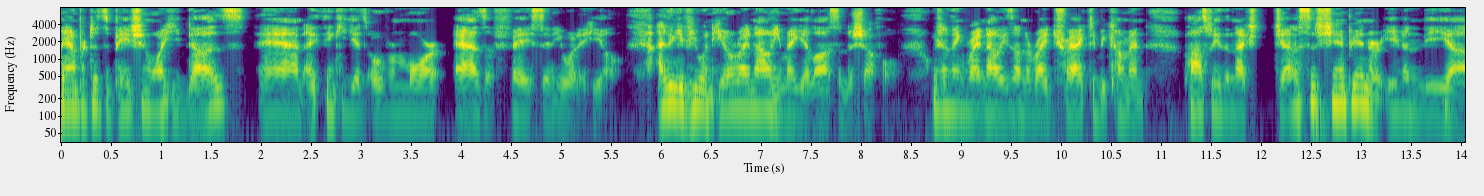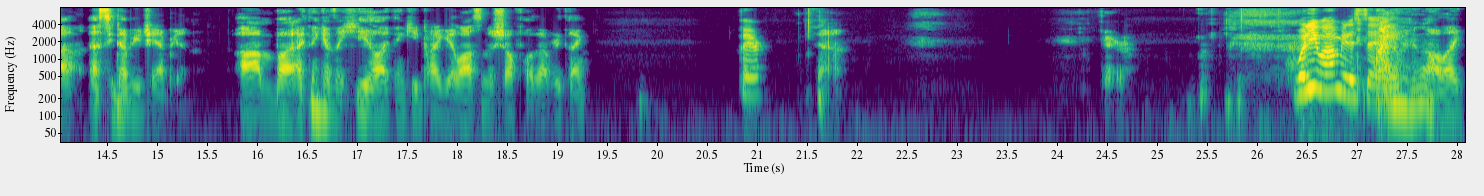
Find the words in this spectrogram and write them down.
fan participation, what he does, and I think he gets over more as a face than he would a heel. I think if he went heel right now, he may get lost in the shuffle, which I think right now he's on the right track to becoming possibly the next Genesis champion or even the uh, SCW champion. Um, but I think as a heel, I think he'd probably get lost in the shuffle of everything. Fair. Yeah. Fair. What do you want me to say? I don't even know. Like,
